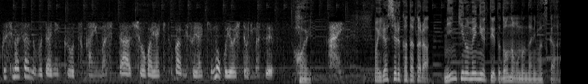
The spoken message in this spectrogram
福島産の豚肉を使いました生姜焼きとか味噌焼きもご用意しております。はい、はいまあ、いらっしゃる方から人気のメニューっていうとどんなものになりますか？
